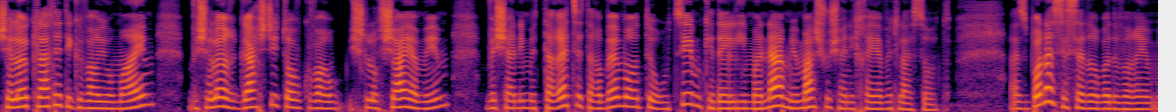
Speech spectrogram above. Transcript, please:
שלא הקלטתי כבר יומיים, ושלא הרגשתי טוב כבר שלושה ימים, ושאני מתרצת הרבה מאוד תירוצים כדי להימנע ממשהו שאני חייבת לעשות. אז בואו נעשה סדר בדברים,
